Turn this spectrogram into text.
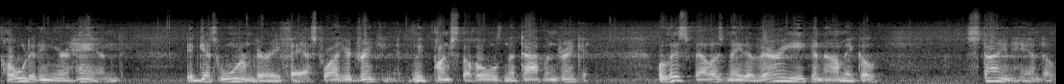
hold it in your hand, it gets warm very fast while you're drinking it. We punch the holes in the top and drink it. Well, this fella's made a very economical Stein handle.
